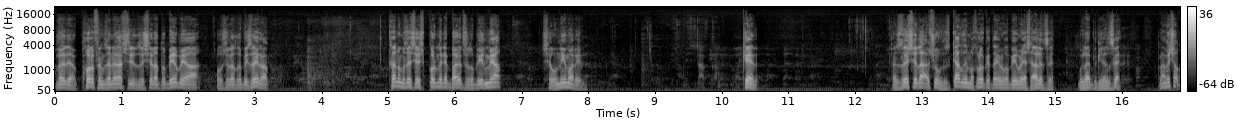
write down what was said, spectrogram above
לא יודע. בכל אופן, זה נראה שזה שאלת רבי ירמיה, או שאלת רבי זיירא. התחלנו בזה שיש כל מיני בעיות של רבי ירמיה, שעונים עליהן. כן. אז זו שאלה, שוב, כאן זה מחלוקת האם רבי ירמיה שאל את זה, אולי בגלל זה. מה ראשון?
